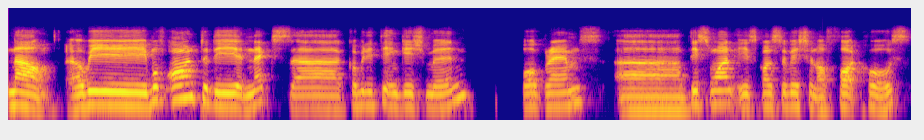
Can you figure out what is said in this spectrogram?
Now, uh, we move on to the next uh, community engagement programs. Uh, this one is conservation of Fort Hose.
